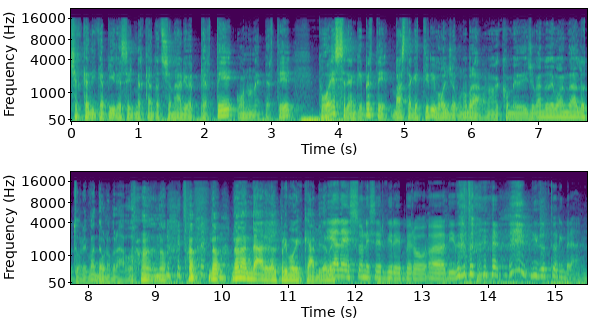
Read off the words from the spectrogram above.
cerca di capire se il mercato azionario è per te o non è per te. Può essere anche per te, basta che ti rivolgi a uno bravo, no? È come dice quando devo andare al dottore, va da uno bravo, No, no, no, non andare dal primo che capita. E perché- adesso ne servirebbero eh, di, dottor- di dottori bravi.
